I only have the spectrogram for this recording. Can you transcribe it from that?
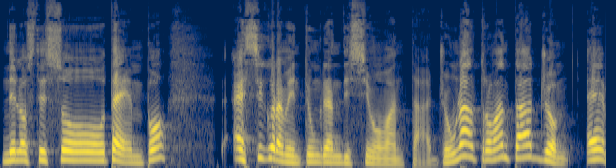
nello stesso tempo è sicuramente un grandissimo vantaggio. Un altro vantaggio è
